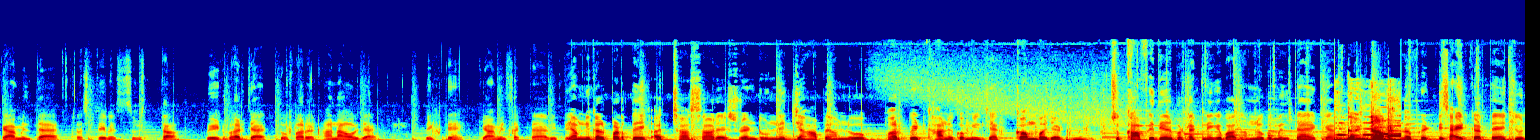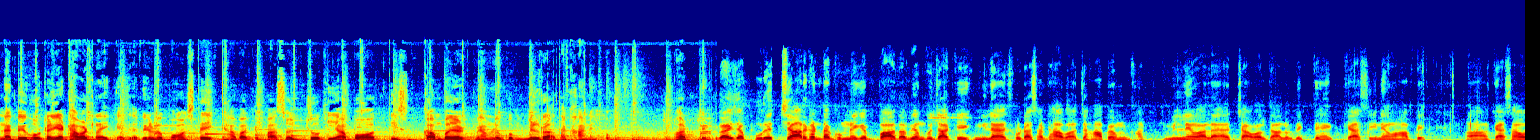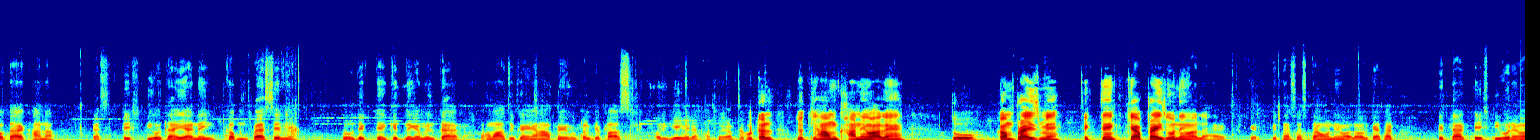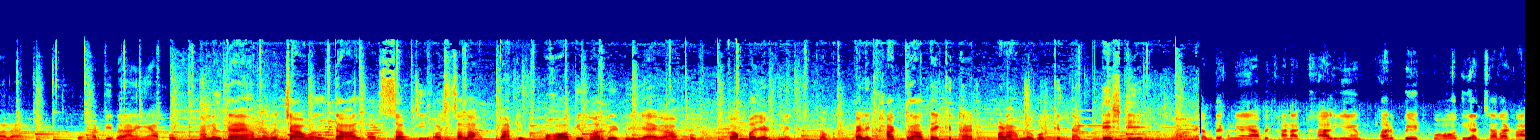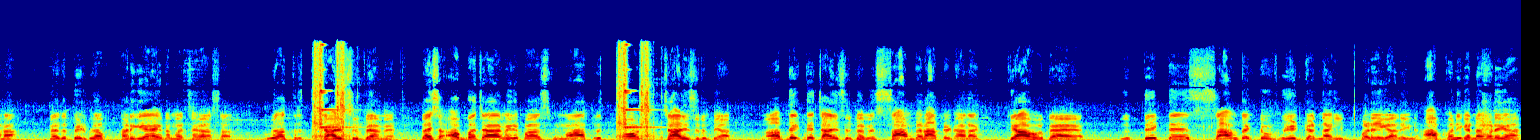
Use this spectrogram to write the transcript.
क्या मिलता है, सस्ते में सुस्ता पेट भर जाए, दोपहर का खाना हो जाए। देखते हैं क्या मिल सकता है अभी हम निकल पड़ते हैं एक अच्छा सा रेस्टोरेंट ढूँढने जहाँ पे हम लोग भर पेट खाने को मिल जाए कम बजट में। तो काफ़ी देर भटकने के बाद हम लोग को मिलता है क्या? घंटा। हम लोग फिर डिसाइड करते हैं क्यों ना कोई होटल या ढाबा ट्राई किया जाए। फिर हम लोग पहुँचते हैं एक ढाबा के पास और जो कि यहाँ बहुत ही कम बजट में हम लोग को मिल रहा था खाने को भर पेट। गाइस अब पूरे चार घंटा घूमने के बाद अभी हमको जाके एक मिला है छोटा सा ढाबा जहाँ पे हम मिलने वाला है चावल दाल और देखते हैं क्या सीन है वहाँ पे। आ, कैसा होता है खाना कैसे टेस्टी होता है या नहीं कम पैसे में। तो देखते हैं कितने का मिलता है। तो हम आ चुके हैं यहाँ पे होटल के पास और ये है रहा था यहाँ पे होटल, जो कि हम खाने वाले हैं। तो कम प्राइस में देखते हैं क्या प्राइस होने वाला है कितना सस्ता होने वाला है और कैसा, कितना टेस्टी होने वाला है। तो हर चीज़ बताएँगे आपको। यहाँ मिलता है हम लोग को चावल, दाल और सब्ज़ी और सलाद। ताकि बहुत ही भरपेट मिल जाएगा आपको कम बजट में। तो पहले खा के बताते हैं कितना बड़ा हम लोग को कितना टेस्टी है। अब तक हम यहाँ पे खाना खा लिए हैं भर पेट बहुत ही अच्छा था खाना। मैं तो पेट पूरा भर गया, एकदम अच्छा खासा। मात्र चालीस रुपया में। वैसे अब बचा है मेरे पास मात्र और चालीस रुपया। तो अब देखते हैं चालीस रुपया में शाम का रात का खाना क्या होता है। तो देखते हैं शाम तक तो वेट करना ही पड़ेगा लेकिन आपको नहीं करना पड़ेगा।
